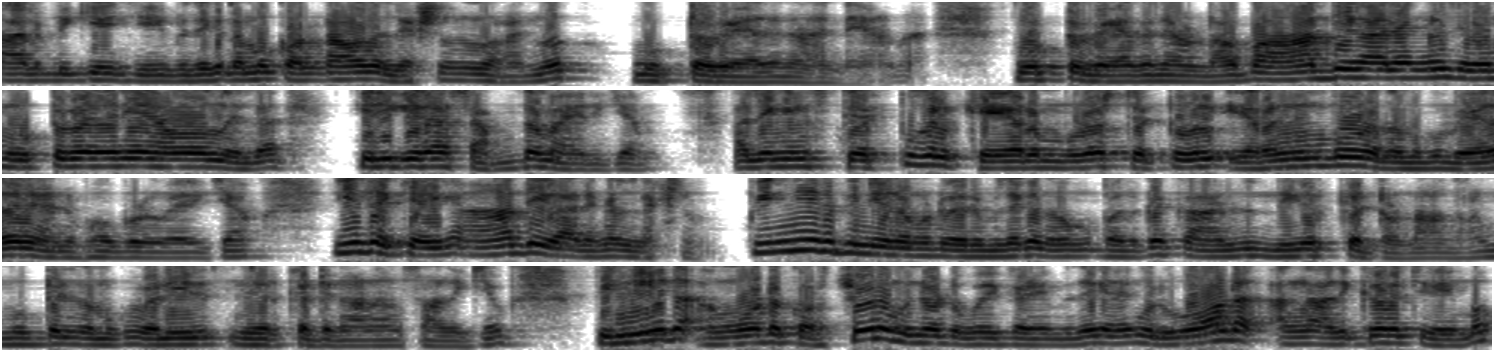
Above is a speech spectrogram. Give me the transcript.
ആരംഭിക്കുകയും ചെയ്യുമ്പോഴത്തേക്ക് നമുക്ക് ഉണ്ടാകുന്ന ലക്ഷണം എന്ന് പറയുന്നത് മുട്ടുവേദന തന്നെയാണ്. മുട്ടുവേദന ഉണ്ടാവും. അപ്പോൾ ആദ്യകാലങ്ങളിൽ ചിലപ്പോൾ മുട്ടുവേദനയാവുന്നില്ല. കിരികിര ശബ്ദമായിരിക്കാം. അല്ലെങ്കിൽ സ്റ്റെപ്പുകൾ കയറുമ്പോഴോ സ്റ്റെപ്പുകൾ ഇറങ്ങുമ്പോഴോ നമുക്ക് വേദന അനുഭവപ്പെടുമായിരിക്കാം. ഇതൊക്കെയായിരിക്കും ആദ്യകാലങ്ങളിൽ ലക്ഷണം. പിന്നീട് പിന്നീട് അങ്ങോട്ട് വരുമ്പോഴത്തേക്ക് നമുക്ക് പതുക്കെ കാലിൽ നീർക്കെട്ടുണ്ടാകും തുടങ്ങും. മുട്ടിൽ നമുക്ക് വെളിയിൽ നീർക്കെട്ട് കാണാൻ സാധിക്കും. പിന്നീട് അങ്ങോട്ട് കുറച്ചുകൂടി മുന്നോട്ട് പോയി കഴിയുമ്പോഴത്തേക്ക് അല്ലെങ്കിൽ ഒരുപാട് അങ്ങ് അതിക്രമിച്ച് കഴിയുമ്പോൾ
